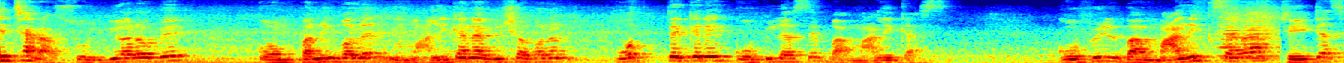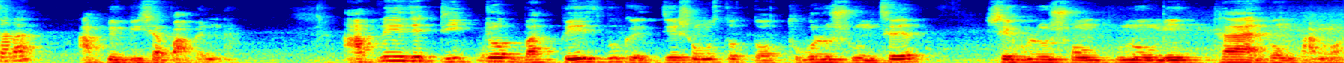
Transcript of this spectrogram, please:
এছাড়া সৌদি আরবে কোম্পানি বলেন, মালিকানা বিষয় বলেন, প্রত্যেকেরই কপিল আছে বা মালিক আছে। কপিল বা মালিক ছাড়া, সেইটা ছাড়া আপনি ভিসা পাবেন না। আপনি যে টিকটক বা ফেসবুকে যে সমস্ত তথ্যগুলো শুনছেন, সেগুলো সম্পূর্ণ মিথ্যা এবং বানোয়া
